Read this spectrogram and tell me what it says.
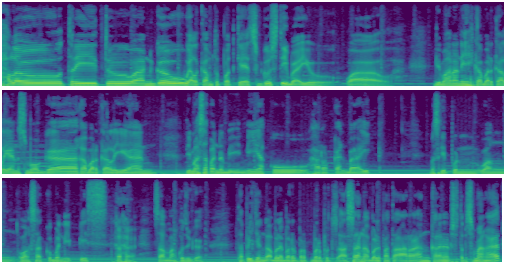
Halo, 3, 2, 1, go. Welcome to podcast Gusti Bayu. Wow. Gimana nih kabar kalian? Semoga kabar kalian di masa pandemi ini aku harapkan baik. Meskipun uang uang saku menipis Sama aku juga. Tapi jangan nggak boleh ber, ber, berputus asa, nggak boleh patah arang. Kalian harus tetap semangat.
